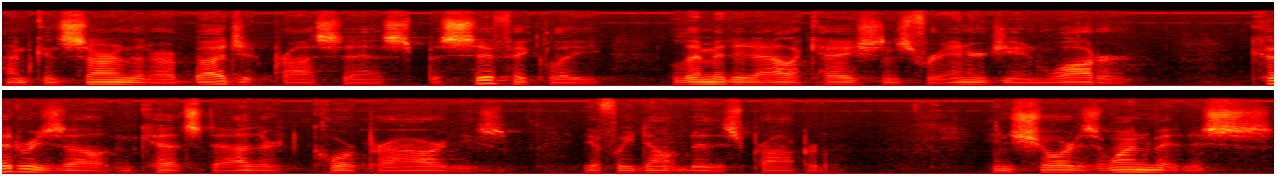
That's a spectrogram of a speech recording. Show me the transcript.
I'm concerned that our budget process, specifically limited allocations for energy and water, could result in cuts to other core priorities if we don't do this properly. In short, as one witness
